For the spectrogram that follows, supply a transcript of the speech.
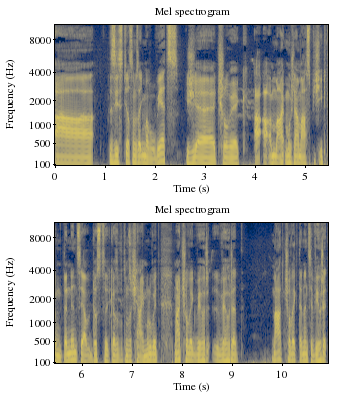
A zjistil jsem zajímavou věc, že člověk, a, a možná má spíš i k tomu tendenci, a dost teďka o tom začíná i mluvit, má člověk vyhořet, vyhořet má člověk tendenci vyhořet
